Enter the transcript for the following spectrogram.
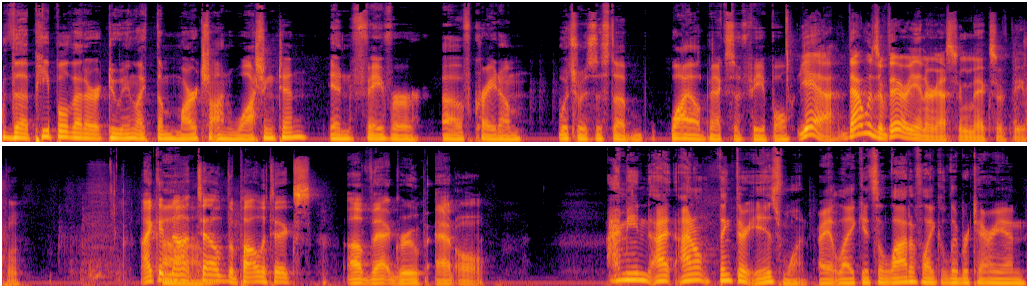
the people that are doing like the march on Washington in favor of kratom, which was just a wild mix of people. yeah, that was a very interesting mix of people. I could not tell the politics of that group at all. I mean, I, I don't think there is one, right? Like it's a lot of like libertarian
